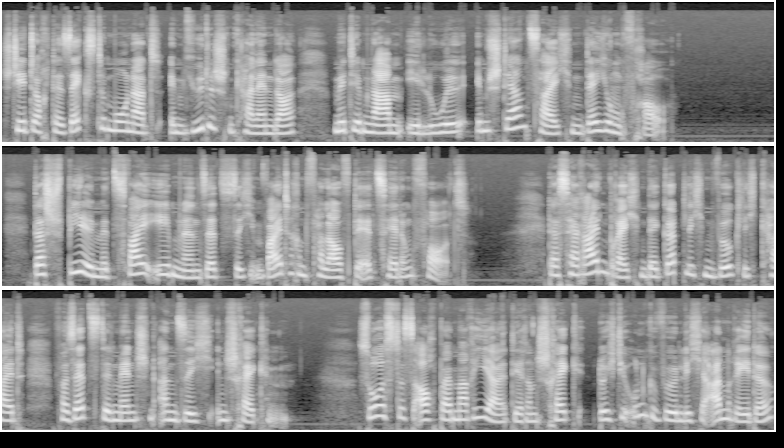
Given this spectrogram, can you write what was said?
steht doch der sechste Monat im jüdischen Kalender mit dem Namen Elul im Sternzeichen der Jungfrau. Das Spiel mit zwei Ebenen setzt sich im weiteren Verlauf der Erzählung fort. Das Hereinbrechen der göttlichen Wirklichkeit versetzt den Menschen an sich in Schrecken. So ist es auch bei Maria, deren Schreck durch die ungewöhnliche Anrede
